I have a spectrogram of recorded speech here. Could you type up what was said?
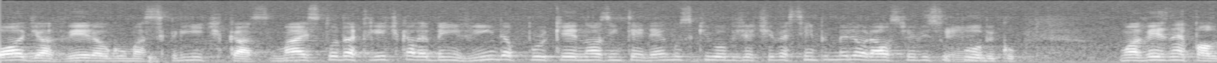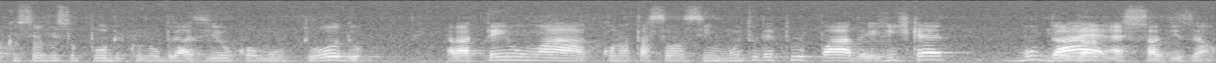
pode haver algumas críticas, mas toda crítica é bem-vinda porque nós entendemos que o objetivo é sempre melhorar o serviço Sim. público. Uma vez, né, Paulo, que o serviço público no Brasil como um todo, ela tem uma conotação assim muito deturpada e a gente quer mudar, mudar essa visão.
